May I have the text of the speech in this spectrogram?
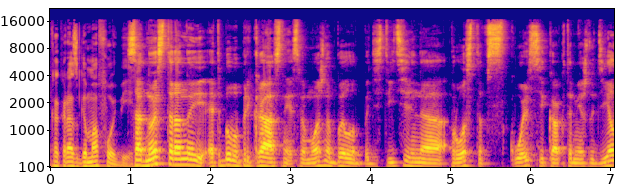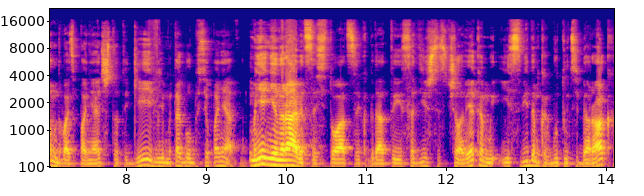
как раз гомофобии? С одной стороны, это было бы прекрасно, если бы можно было бы действительно просто вскользь и как-то между делом давать понять, что ты гей, или так было бы все понятно. Мне не нравится ситуация, когда ты садишься с человеком и с видом, как будто у тебя рак,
